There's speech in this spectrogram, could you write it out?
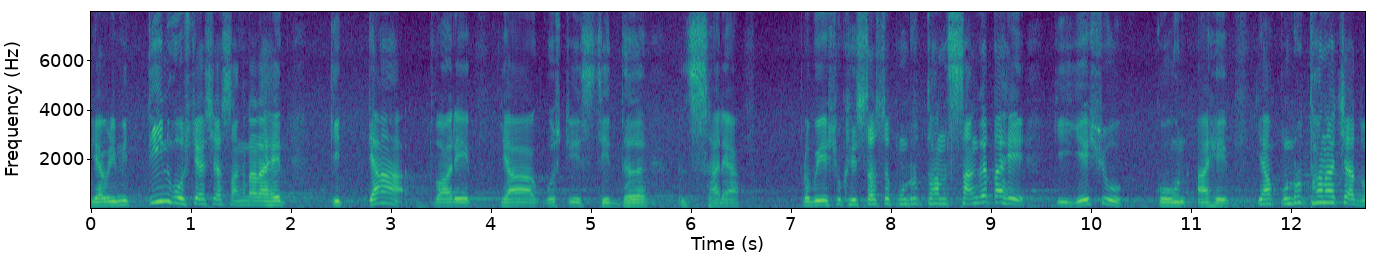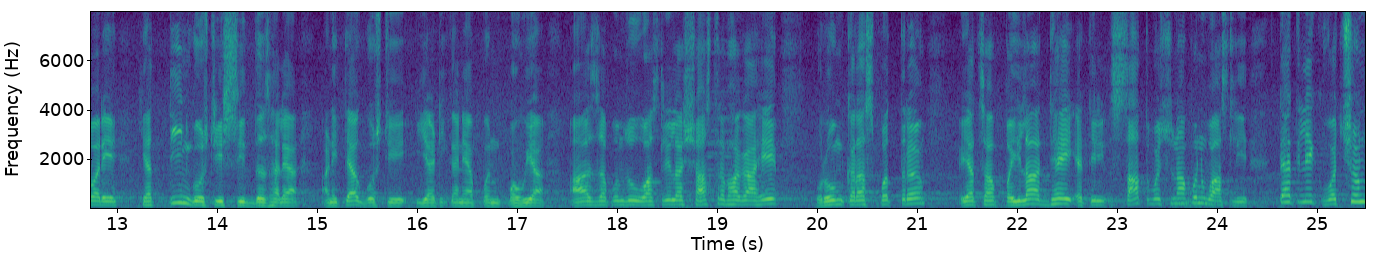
यावेळी मी तीन गोष्टी अशा सांगणार आहेत की त्याद्वारे या गोष्टी सिद्ध झाल्या. प्रभू येशू ख्रिस्ताचं पुनरुत्थान सांगत आहे की येशू कोण आहे? या पुनरुत्थानाच्याद्वारे या तीन गोष्टी सिद्ध झाल्या आणि त्या गोष्टी या ठिकाणी आपण पाहूया. आज आपण जो वाचलेला शास्त्रभाग आहे रोमकरासपत्र याचा पहिला अध्याय यातील सात वचनं आपण वाचली. त्यातील एक वचन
